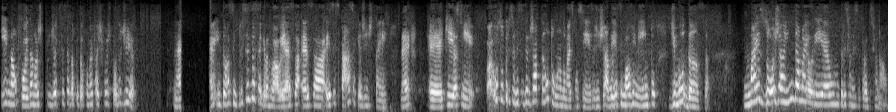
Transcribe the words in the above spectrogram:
E não foi da noite para o dia que você se adaptou a comer fast food todo dia. Né? Então, assim, precisa ser gradual. E essa, essa, esse espaço que a gente tem, né? É, que, assim, os nutricionistas eles já estão tomando mais consciência. A gente já vê esse movimento de mudança. Mas hoje ainda a maioria é o nutricionista tradicional,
